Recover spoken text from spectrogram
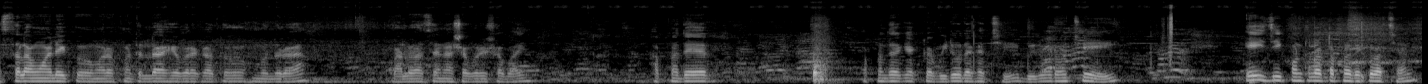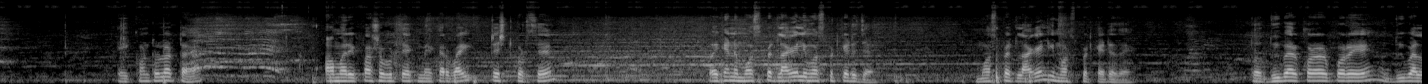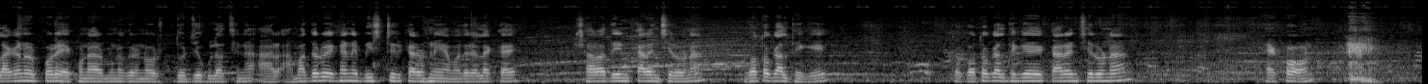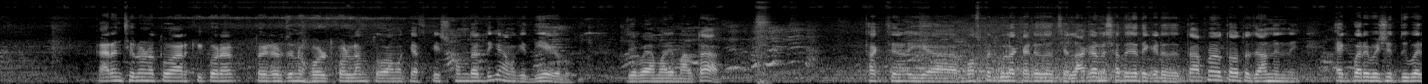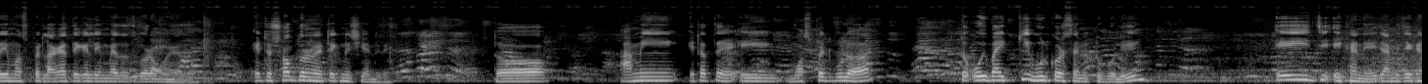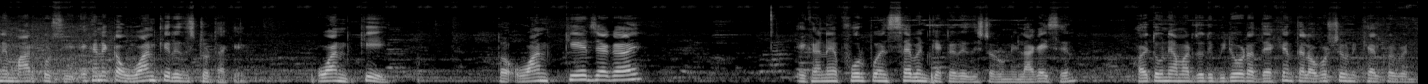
আসসালামু আলাইকুম রহমতুল্লাহ বারাকাত বন্ধুরা, ভালো আছেন আশা করি সবাই। আপনাদের, আপনাদেরকে একটা ভিডিও দেখাচ্ছি। ভিডিওটা হচ্ছে এই। এই যে কন্ট্রোলারটা আপনারা দেখতে পাচ্ছেন, এই কন্ট্রোলারটা আমার এই পার্শ্ববর্তী এক মেকার ভাই টেস্ট করছে। ওইখানে মসপেট লাগাইলে মসপেট কেটে যায়। মসপেট লাগাইলে মসপেট কেটে যায়। তো দুইবার করার পরে, দুইবার লাগানোর পরে এখন আর মনে করেন ওর ধৈর্য কুলাচ্ছে না। আর আমাদেরও এখানে বৃষ্টির কারণে আমাদের এলাকায় সারাদিন কারেন্ট ছিল না। গতকাল থেকে। তো গতকাল থেকে কারেন্ট ছিল না। এখন কারেন্ট ছিল না তো আর কি করার? তো এটার জন্য হোল্ড করলাম। তো আমাকে আজকে সন্ধ্যার দিকে আমাকে দিয়ে গেল যে, ভাই, আমার এই মালটা থাকছে ইয়া মসপেটগুলো কেটে যাচ্ছে, লাগানোর সাথে সাথে কেটে যাচ্ছে। তো আপনারা তো অত জানেননি। একবারে বেশি, দুইবার এই মসপেট লাগাতে গেলে মেজাজ গরম হয়ে যায়। এটা সব ধরনের টেকনিশিয়ানেরই তো আমি এটাতে এই মসপেটগুলো, তো ওই বাইক কি ভুল করছে আমি একটু বলি। এই যে এখানে, যে আমি যেখানে মার্ক করছি, এখানে একটা ওয়ান কে রেজিস্টার থাকে। ওয়ান কে তো ওয়ান কে জায়গায় এখানে ফোর পয়েন্ট সেভেন কে একটা রেজিস্টার উনি লাগাইছেন। হয়তো উনি আমার যদি ভিডিওটা দেখেন, তাহলে অবশ্যই উনি খেয়াল করবেন।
